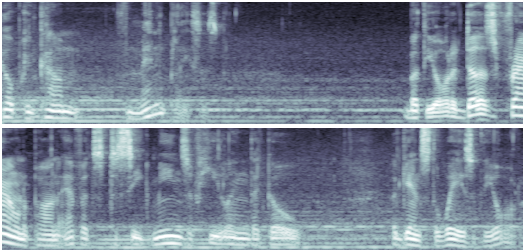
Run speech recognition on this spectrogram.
Help can come from many places. But the Order does frown upon efforts to seek means of healing that go against the ways of the Order.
